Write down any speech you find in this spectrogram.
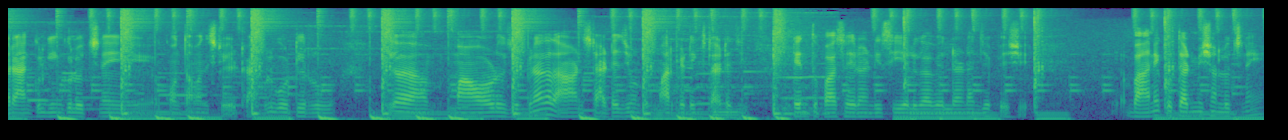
ర్యాంకులు గింకులు వచ్చినాయి. కొంతమంది స్టేట్ ర్యాంకులు కొట్టిర్రు. ఇక మా వాడు చెప్పినా కదా ఆ స్ట్రాటజీ ఉంటుంది మార్కెటింగ్ స్ట్రాటజీ టెన్త్ పాస్ అయ్యండి సీఎల్గా వెళ్ళండి అని చెప్పేసి. బాగానే కొత్త అడ్మిషన్లు వచ్చినాయి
